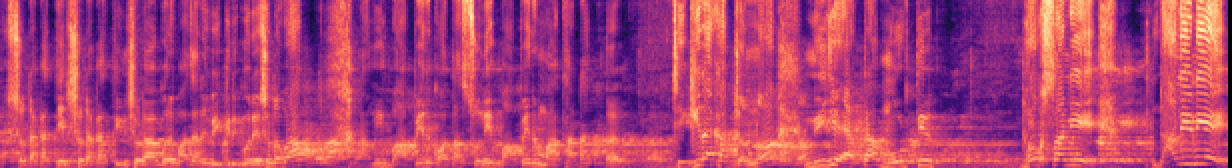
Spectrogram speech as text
একশো টাকা, দেড়শো টাকা, তিনশো টাকা করে বাজারে বিক্রি করে এসো না বাপ। আমি বাপের কথা শুনে বাপের মাথাটা ঠিকই রাখার জন্য নিজে একটা মূর্তির ঢোকসা নিয়ে ডালি নিয়ে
